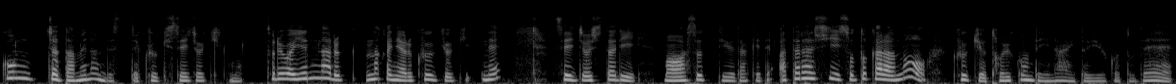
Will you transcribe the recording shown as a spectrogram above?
コンじゃダメなんですって空気清浄機も。それは家になる中にある空気をね清浄したり回すっていうだけで新しい外からの空気を取り込んでいないということで、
